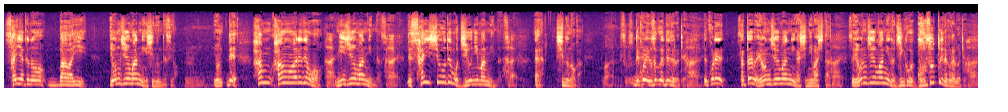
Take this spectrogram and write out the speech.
最悪の場合40万人死ぬんですよ、よんで半半割れでもはい。20万人なんですよ、はい。で最小でも12万人なんですよ、はい。ええ死ぬのが。まあ、そうですね。でこれ予測が出てるわけ、はい。でこれ例えば40万人が死にました、はい。それ40万人の人口がごそっといなくなるわけよ、は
